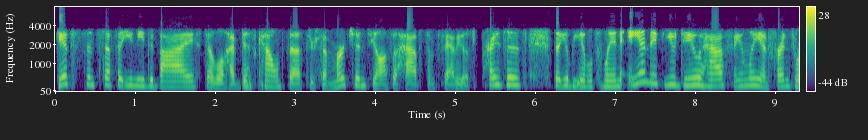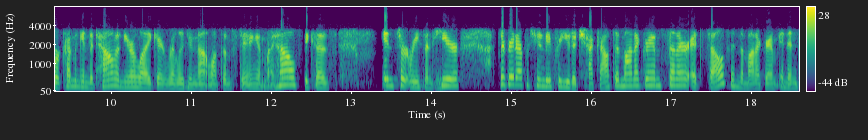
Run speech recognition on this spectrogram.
gifts and stuff that you need to buy. So we'll have discounts uh, through some merchants. You'll also have some fabulous prizes that you'll be able to win. And if you do have family and friends who are coming into town and you're like, I really do not want them staying at my house because insert reason here. It's a great opportunity for you to check out the Monogram Center itself and the Monogram Inn and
